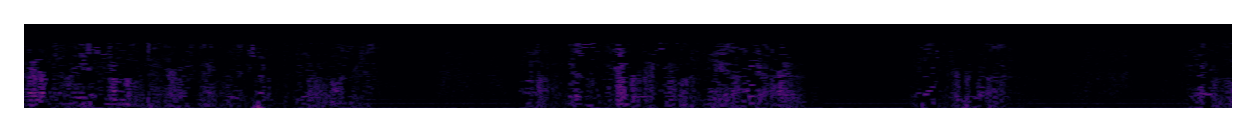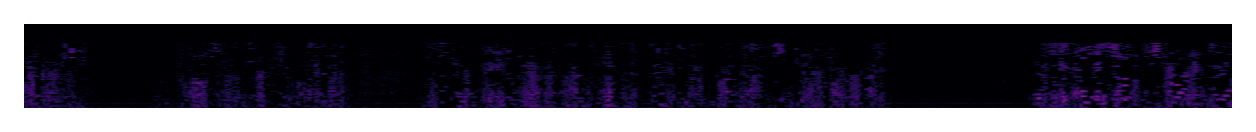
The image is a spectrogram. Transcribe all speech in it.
There are three stones in everything we attempt to do in life. Uh, this is kind of with me. I, I, after uh, you know, letters close to the church in Atlanta, just their name, and I'm looking at things, and I'm going out and saying, all right. There's a really stories in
